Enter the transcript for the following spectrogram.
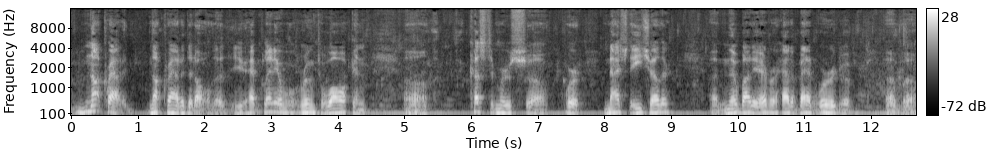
Not crowded, not crowded at all. Uh, you had plenty of room to walk, and uh, customers uh, were nice to each other. Uh, nobody ever had a bad word of, of uh,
